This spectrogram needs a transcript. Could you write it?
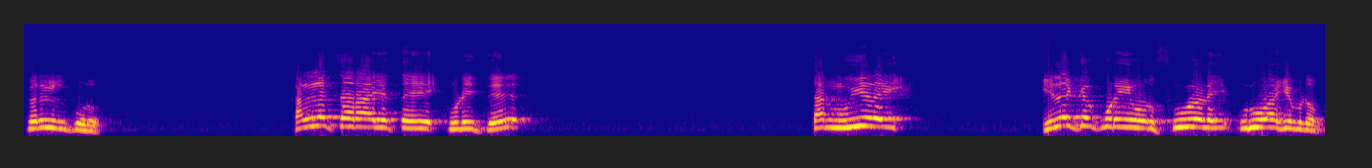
பெருகில் கூடும். கள்ளச்சாராயத்தை குடித்து தன் உயிரை இழக்கக்கூடிய ஒரு சூழலை உருவாகிவிடும்.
